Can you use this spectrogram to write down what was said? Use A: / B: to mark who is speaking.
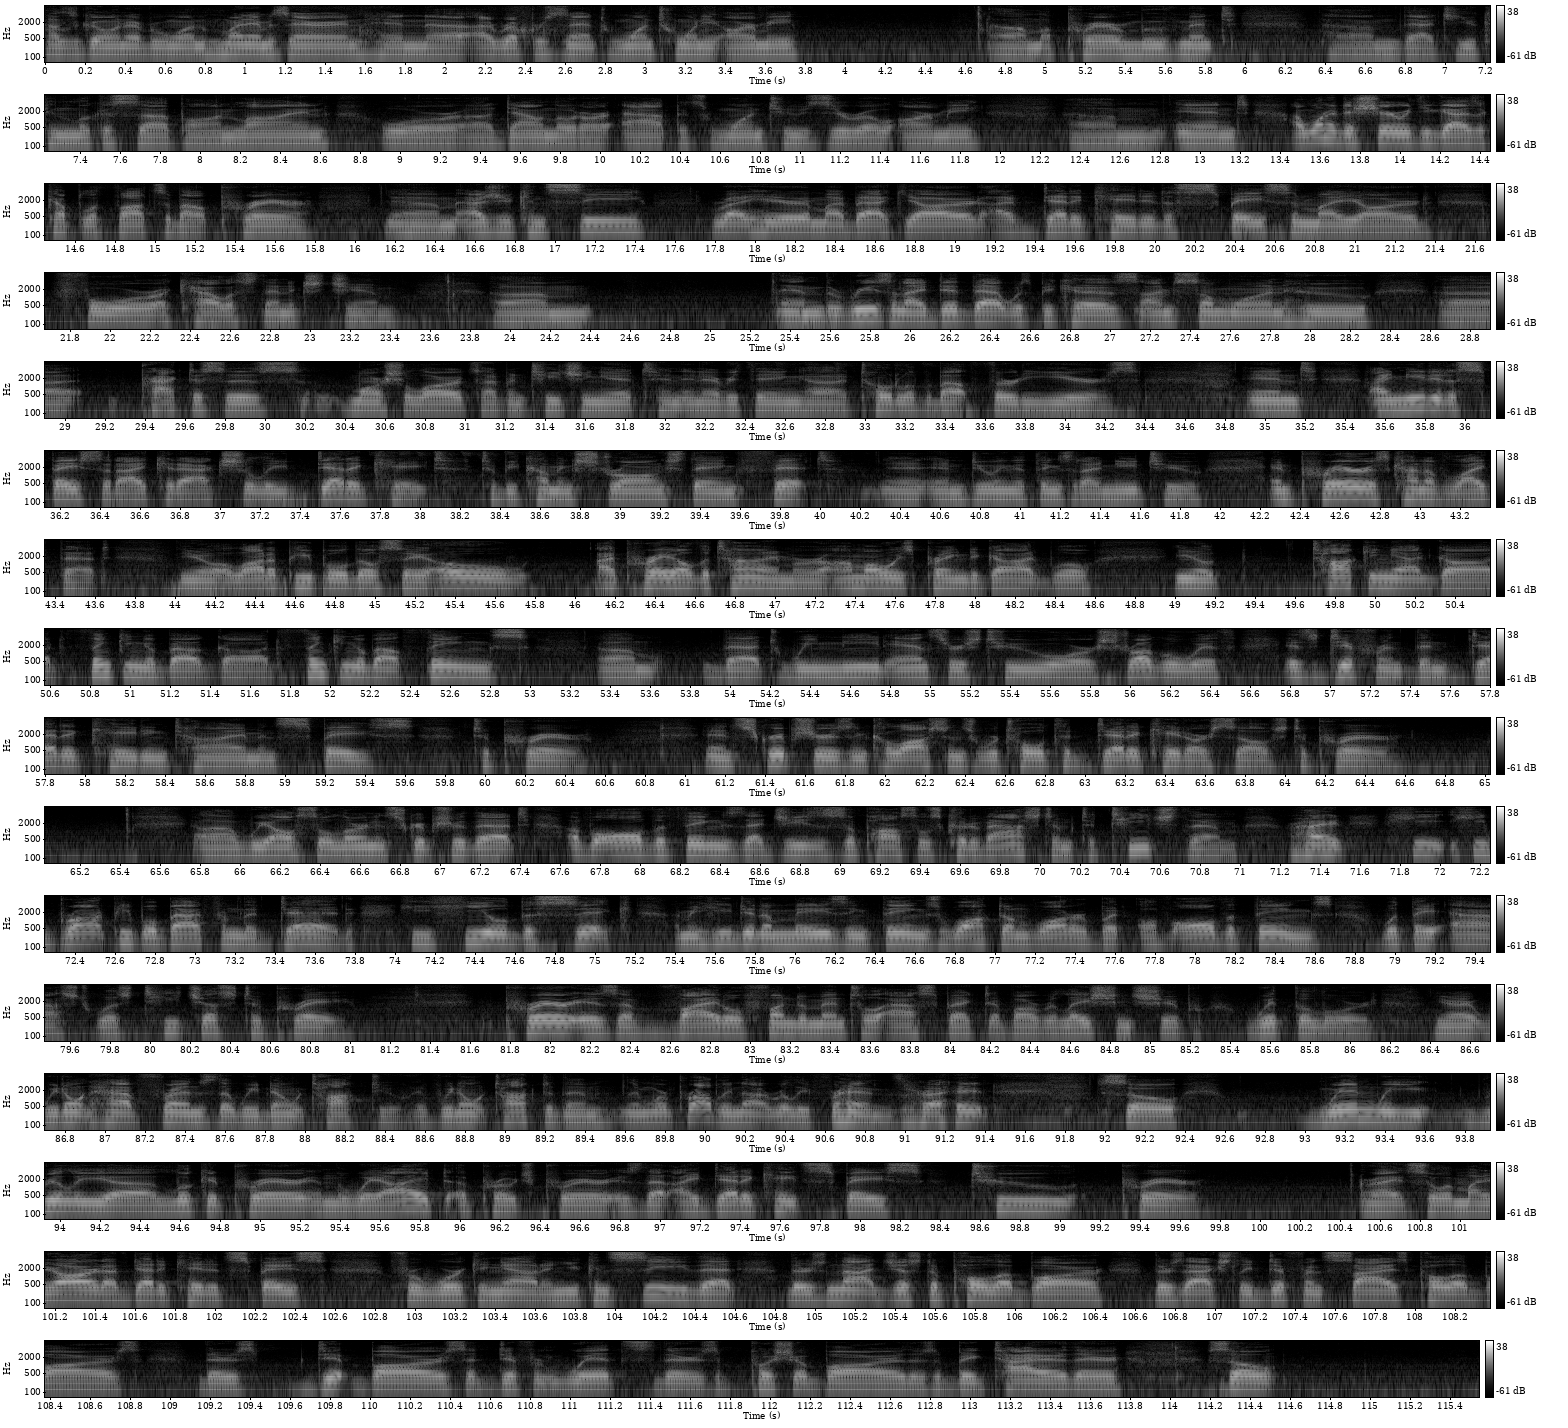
A: How's it going, everyone? My name is Aaron, and uh, I represent 120 Army, um, a prayer movement um, that you can look us up online or uh, download our app. It's 120 Army. Um, and I wanted to share with you guys a couple of thoughts about prayer. Um, as you can see, right here in my backyard, I've dedicated a space in my yard for a calisthenics gym. Um, and the reason I did that was because I'm someone who uh, practices martial arts. I've been teaching it and, and everything, a uh, total of about 30 years. And I needed a space that I could actually dedicate to becoming strong, staying fit, and, and, doing the things that I need to. And prayer is kind of like that. You know, a lot of people, they'll say, oh, I pray all the time, or I'm always praying to God. Well, you know, talking at God, thinking about God, thinking about things um, that we need answers to or struggle with is different than dedicating time and space to prayer. In scriptures in Colossians, we're told to dedicate ourselves to prayer. Uh, we also learn in Scripture that of all the things that Jesus' apostles could have asked him to teach them, right? He, he brought people back from the dead. He healed the sick. I mean, he did amazing things, walked on water, but of all the things, what they asked was teach us to pray prayer is a vital fundamental aspect of our relationship with the lord you know we don't have friends that we don't talk to if we don't talk to them then we're probably not really friends right so when we really uh, look at prayer and the way i approach prayer is that i dedicate space to prayer right? So in my yard i've dedicated space for working out and you can see that there's not just a pull-up bar there's actually different size pull-up bars there's dip bars at different widths there's a push-up bar there's a big tire there. So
